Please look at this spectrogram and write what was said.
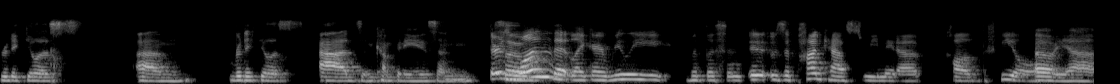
ridiculous um ridiculous ads and companies and there's so- one that like i really would listen it was a podcast we made up called the feel. Oh yeah.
